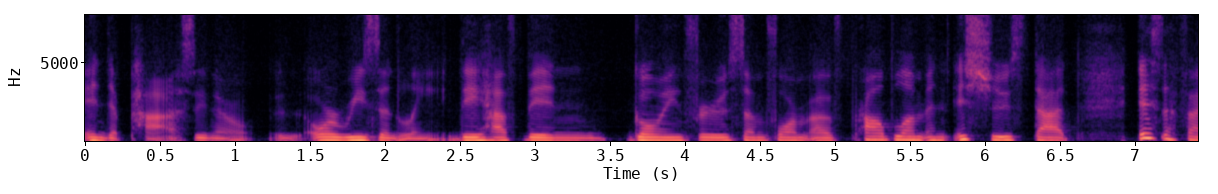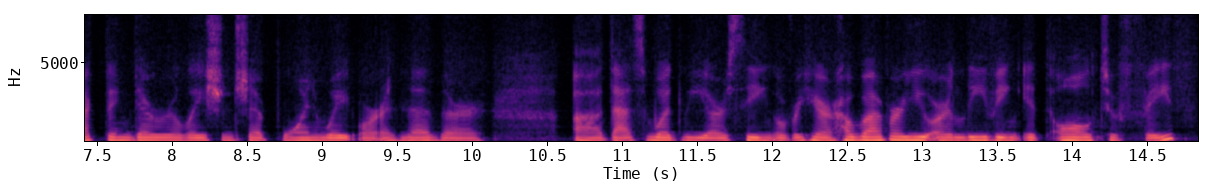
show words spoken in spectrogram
in the past, you know, or recently. They have been going through some form of problem and issues that is affecting their relationship one way or another. Uh, that's what we are seeing over here. However, you are leaving it all to faith.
